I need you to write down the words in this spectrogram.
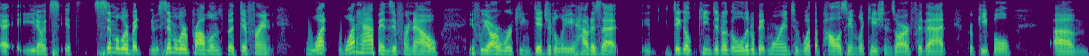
uh, you know it's it's similar but similar problems but different. What what happens if we're now if we are working digitally? How does that dig a, can you dig a little bit more into what the policy implications are for that for people? Um,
